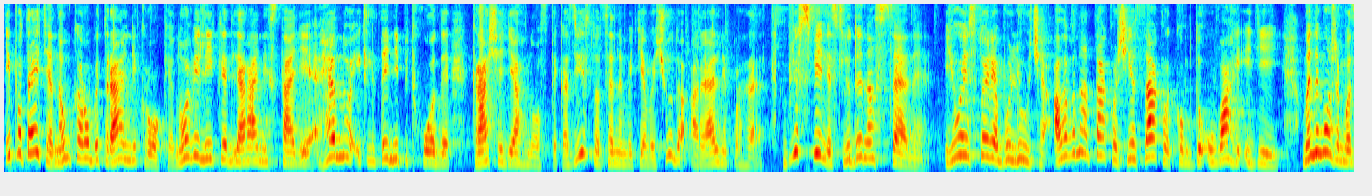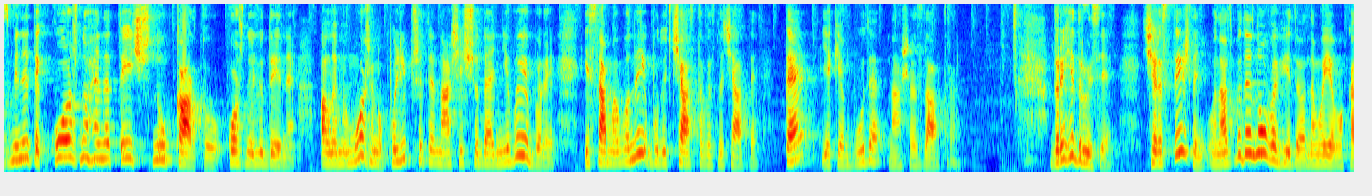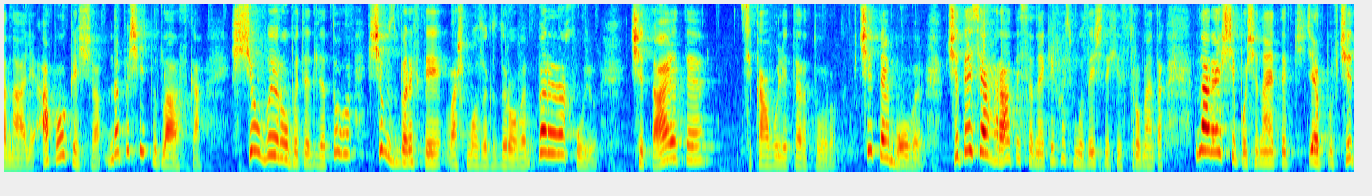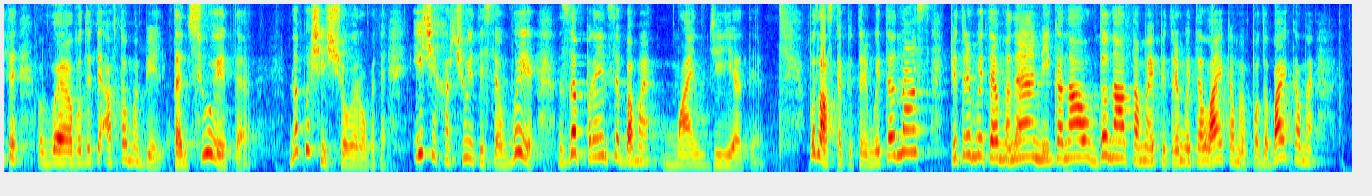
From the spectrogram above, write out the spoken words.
І по-третє, наука робить реальні кроки, нові ліки для ранніх стадій, генно і клітинні підходи, краща діагностика. Звісно, це не миттєве чудо, а реальний прогрес. Брюс Вілліс – людина сцени. Його історія болюча, але вона також є закликом до уваги і дій. Ми не можемо змінити кожну генетичну карту кожної людини, але ми можемо поліпшити наші щоденні вибори. І саме вони будуть часто визначати те, яким буде наше завтра. Дорогі друзі, через тиждень у нас буде нове відео на моєму каналі. А поки що напишіть, будь ласка, що ви робите для того, щоб зберегти ваш мозок здоровим. Перерахую, читаєте цікаву літературу. Вчите мови, вчитеся гратися на якихось музичних інструментах. Нарешті починаєте вчити водити автомобіль, танцюєте. Напишіть, що ви робите. І чи харчуєтеся ви за принципами майн-дієти. Будь ласка, підтримуйте нас, підтримуйте мене, мій канал донатами, підтримуйте лайками, вподобайками.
